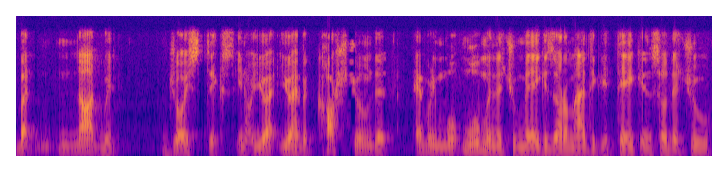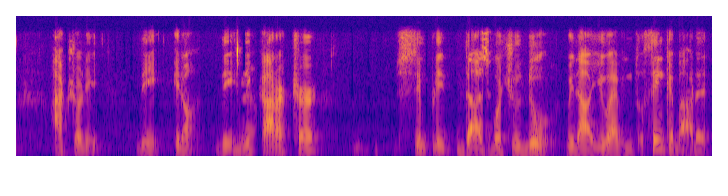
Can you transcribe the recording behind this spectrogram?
but not with joysticks. You know, you you have a costume that every mo movement that you make is automatically taken so that you actually the you know the yeah. the character simply does what you do without you having to think about it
